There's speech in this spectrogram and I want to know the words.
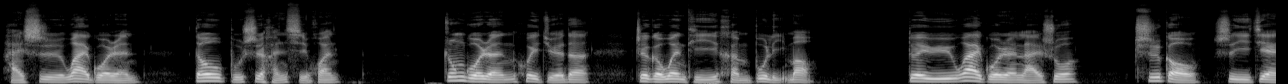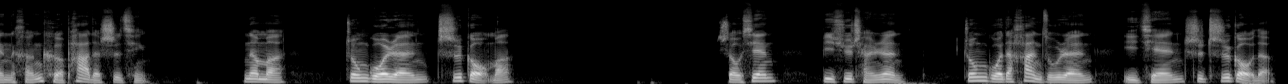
还是外国人，都不是很喜欢。中国人会觉得这个问题很不礼貌。对于外国人来说，吃狗是一件很可怕的事情。那么，中国人吃狗吗？首先，必须承认，中国的汉族人以前是吃狗的，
